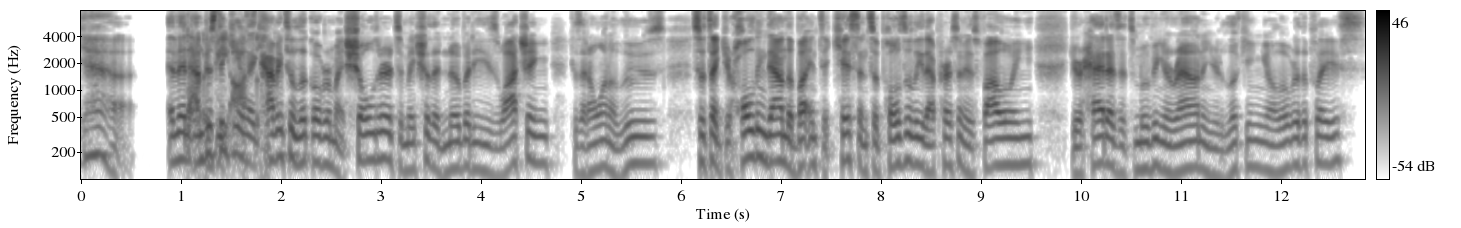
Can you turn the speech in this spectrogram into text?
Yeah. And then That I'm just thinking like having to look over my shoulder to make sure that nobody's watching because I don't want to lose. So it's like you're holding down the button to kiss and supposedly that person is following your head as it's moving around and you're looking all over the place.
